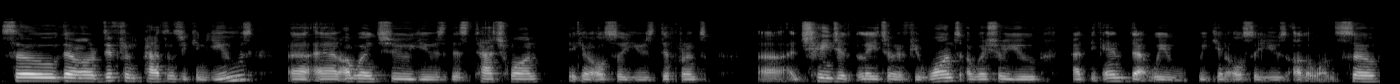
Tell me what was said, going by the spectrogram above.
So there are different patterns you can use, uh, and I'm going to use this touch one. You can also use different uh, and change it later if you want. I'm going to show you at the end that we, we can also use other ones. So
